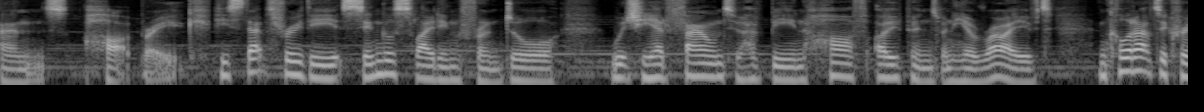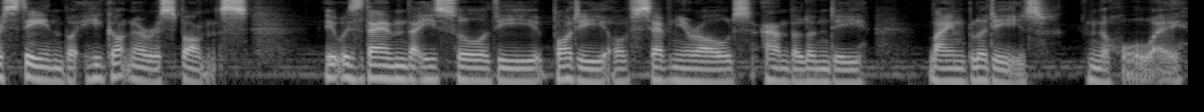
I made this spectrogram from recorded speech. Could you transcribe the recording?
and heartbreak. He stepped through the single sliding front door, which he had found to have been half opened when he arrived, and called out to Christine, but he got no response. It was then that he saw the body of seven year old Amber Lundy lying bloodied in the hallway.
